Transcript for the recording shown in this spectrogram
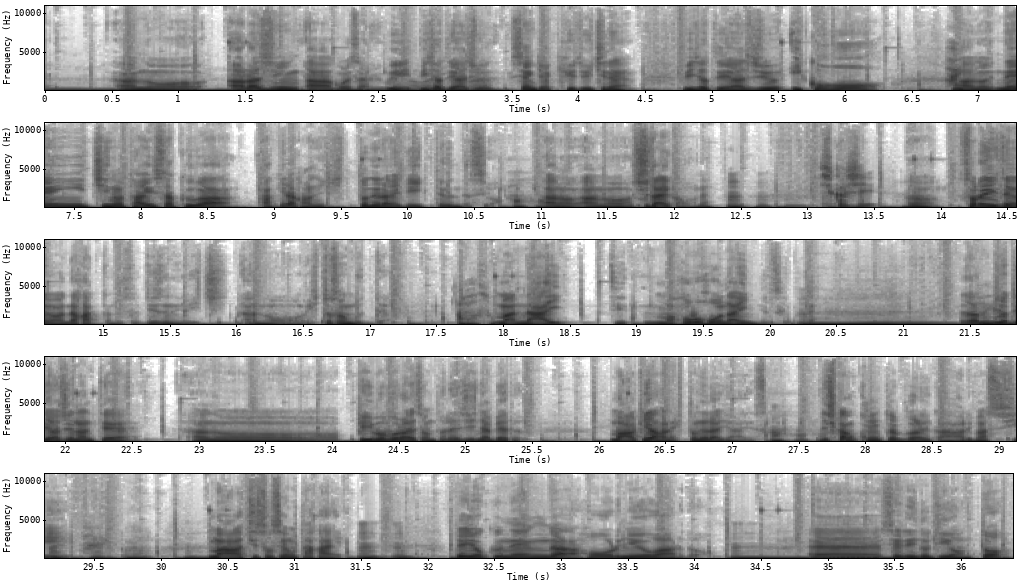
あのアラジンあごめんなさい。美美女と野獣1991年。美女と野獣以降、はい。あの年一の対策は明らかにヒット狙いでいってるんですよ。ははあのあの主題歌をね。うんうんうん。しかし、うん。それ以前はなかったんですよ、ディズニーの一あのヒットソングって。あそう。まあないって、まあほぼほぼないんですけどね。んだから美女と野獣なんて、あのーピーボ・ブライソンとレジーナ・ベル。まあ明らかなヒット狙いじゃないですか。でしかもコンテンポラリー感ありますし、はいはいうんうんまあアーティスト性も高い。うんうんで、翌年がホール・ニュー・ワールド。うーんえーセリーヌ・ディオンと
